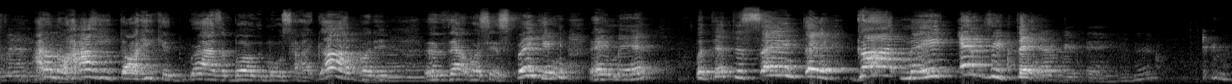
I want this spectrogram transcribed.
Amen. I don't know how he thought he could rise above the Most High God, but it, if that was his thinking. Amen. But that's the same thing. God made everything. Everything. Mm-hmm.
